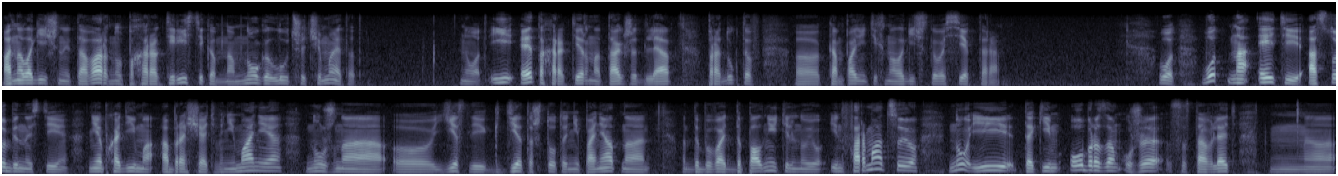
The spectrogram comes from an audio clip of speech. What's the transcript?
аналогичный товар, но по характеристикам намного лучше, чем этот. Вот. И это характерно также для продуктов э, компаний технологического сектора. Вот. вот на эти особенности необходимо обращать внимание. Нужно, э, если где-то что-то непонятно, добывать дополнительную информацию. Ну и таким образом уже составлять э,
